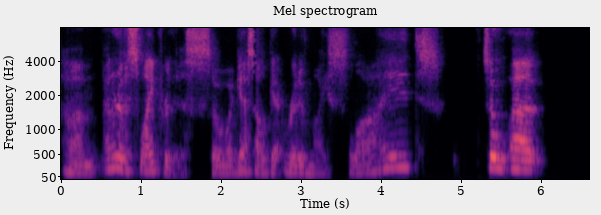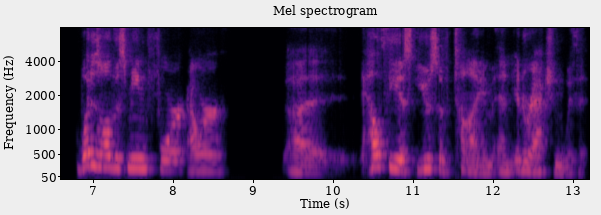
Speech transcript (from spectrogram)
Um, I don't have a slide for this, so I guess I'll get rid of my slides. So uh, what does all this mean for our uh, healthiest use of time and interaction with it?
